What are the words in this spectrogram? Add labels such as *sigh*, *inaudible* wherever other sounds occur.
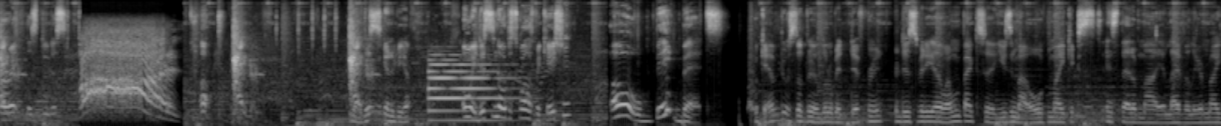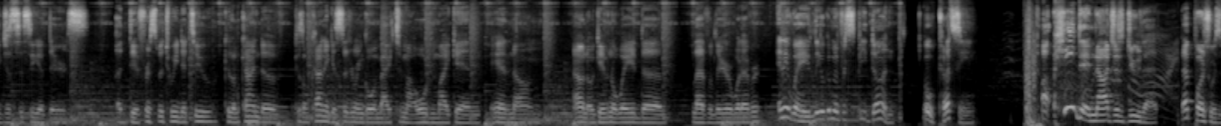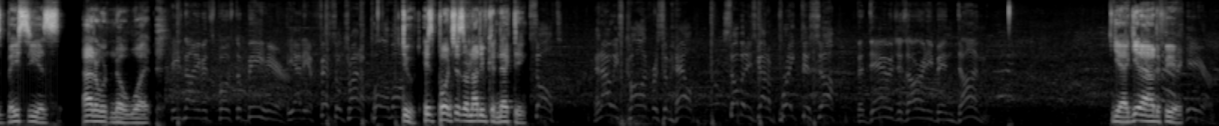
Alright, let's do this. Oh. Yeah, this is gonna be a. Oh, wait, this is no disqualification? Oh, big bets. Okay, I'm doing something a little bit different for this video. I went back to using my old mic instead of my lavalier mic just to see if there's a difference between the two. Cause I'm kind of, cause I'm kind of considering going back to my old mic and and um, I don't know, giving away the lavalier or whatever. Anyway, Leo Goodman for Pete Dunne. Oh, cutscene. Oh, he did not just do that. That punch was basically as I don't know what. He's not even supposed to be here. Yeah, the official trying to pull him off. Dude, his punches are not even connecting. And now he's calling for some help. Somebody's got to break this up. The damage has already been done. Yeah, get out of here.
